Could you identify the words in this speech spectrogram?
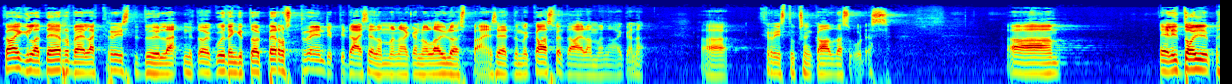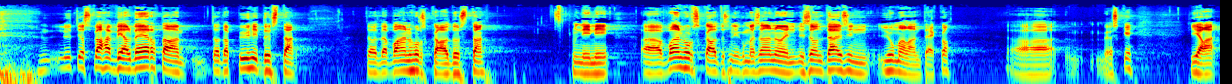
kaikilla terveillä kristityillä, niin toi kuitenkin toi perustrendi pitäisi elämän aikana olla ylöspäin, se, että me kasvetaan elämän aikana ää, Kristuksen kaltaisuudessa. Ää, eli toi, nyt jos vähän vielä vertaa tuota pyhitystä, tuota vanhurskautusta, niin, niin vanhurskautus, niin kuin mä sanoin, niin se on täysin Jumalan teko myöskin. Ja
